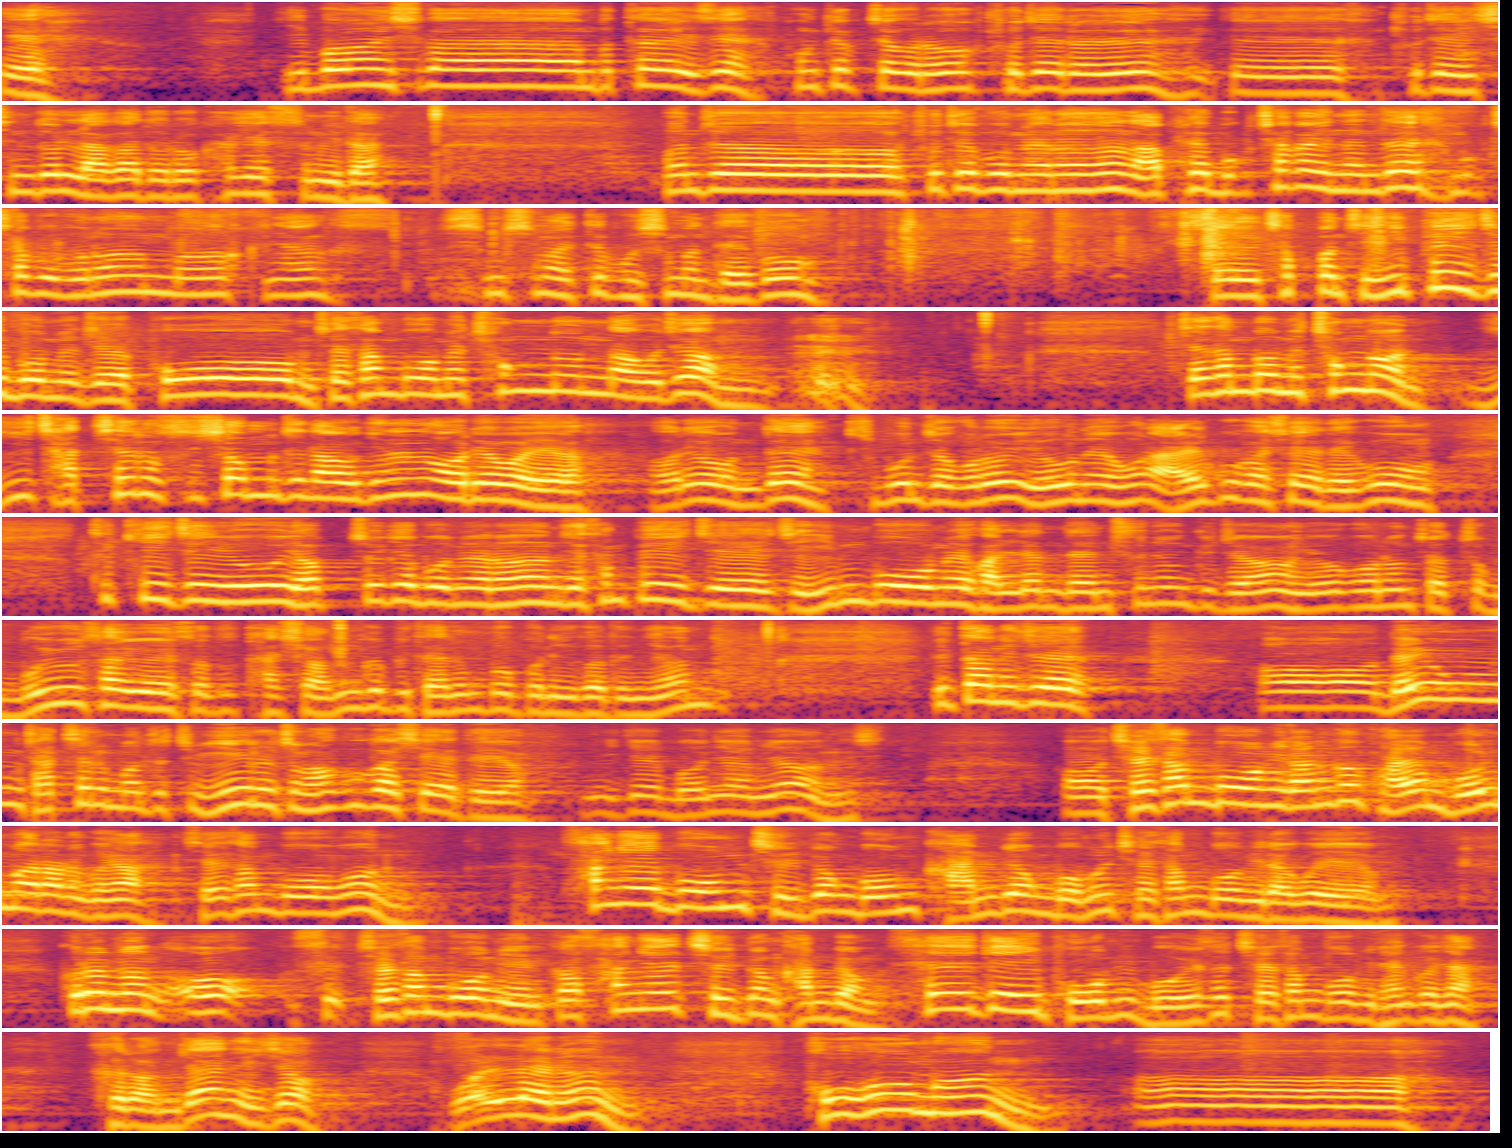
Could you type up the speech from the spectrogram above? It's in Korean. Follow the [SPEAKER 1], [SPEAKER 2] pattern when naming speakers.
[SPEAKER 1] 예. 이번 시간부터 이제 본격적으로 교재를, 그, 교재 진도를 나가도록 하겠습니다. 먼저 교재 보면은 앞에 목차가 있는데, 목차 부분은 뭐 그냥 심심할 때 보시면 되고, 제일 첫 번째 2페이지 보면 이제 보험, 제3보험의 총론 나오죠? 제3보험의 총론, 이 자체로서 시험 문제 나오기는 어려워요. 어려운데, 기본적으로 요 내용은 알고 가셔야 되고, 특히 이제 요 옆쪽에 보면은 이제 3페이지에 이제 인보험에 관련된 준용 규정, 요거는 저쪽 무휴사유에서도 다시 언급이 되는 부분이거든요. 일단 이제, 어, 내용 자체를 먼저 좀 이해를 좀 하고 가셔야 돼요. 이게 뭐냐면, 어, 제3보험이라는 건 과연 뭘 말하는 거냐? 제3보험은 상해보험, 질병보험, 간병보험을 제3보험이라고 해요. 그러면, 어, 제3보험이니까 상해, 질병, 간병, 세 개의 보험이 모여서 제3보험이 된 거냐? 그런 게 아니죠. 원래는 보험은, 어,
